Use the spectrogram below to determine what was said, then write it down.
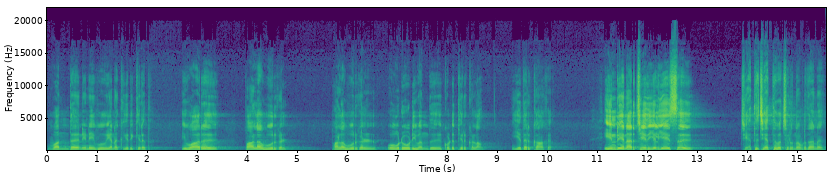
வந்த நினைவு எனக்கு இருக்கிறது. இவ்வாறு பல ஊர்கள் பல ஊர்கள் ஓடோடி வந்து கொடுத்திருக்கலாம். எதற்காக? இன்றைய நற்செய்தியில் இயேசு சேர்த்து சேர்த்து வச்சிருந்தோம். அப்படிதானே?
